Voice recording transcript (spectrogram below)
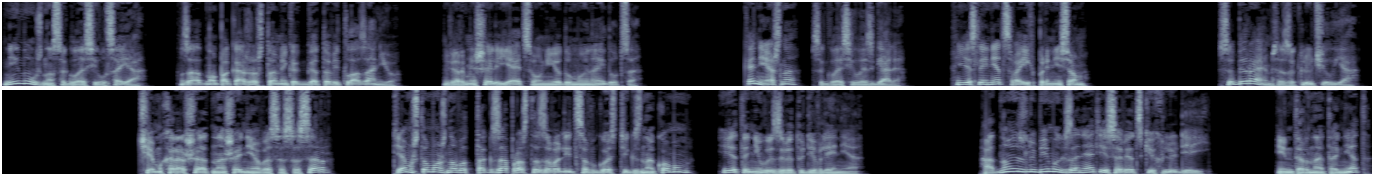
Не нужно, согласился я. Заодно покажешь Томе, как готовить лазанью. Вермишель и яйца у нее, думаю, найдутся. Конечно, согласилась Галя. Если нет, своих принесем. Собираемся, заключил я. Чем хороши отношения в СССР? Тем, что можно вот так запросто завалиться в гости к знакомым, и это не вызовет удивления. Одно из любимых занятий советских людей. Интернета нет,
